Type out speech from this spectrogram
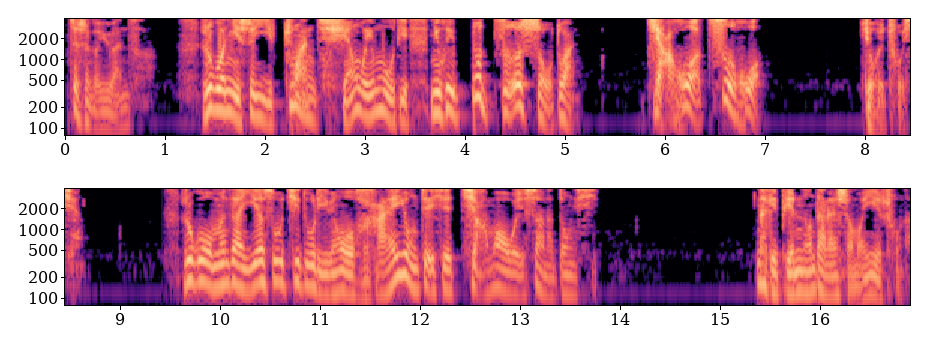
这是个原则。如果你是以赚钱为目的，你会不择手段，假货、次货就会出现。如果我们在耶稣基督里面，我还用这些假冒伪善的东西，那给别人能带来什么益处呢？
